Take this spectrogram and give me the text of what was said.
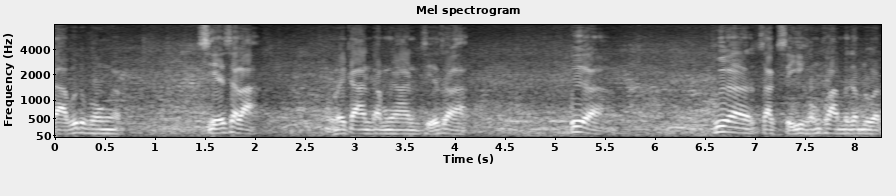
ดาบวุฒิพงศ์อะเสียสละในการทำงานเสียสละ เพื่อเพื่อศักดิ์ศรีของความเป็นตำรวจ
